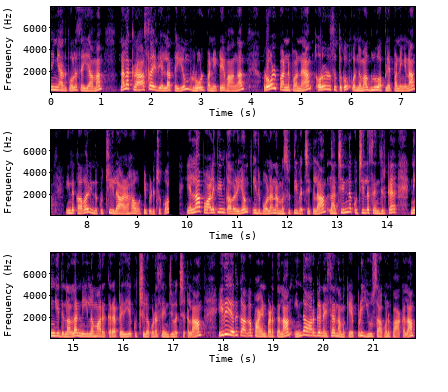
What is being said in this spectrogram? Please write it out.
நீங்கள் அது போல் செய்யாமல் நல்லா க்ராஸாக இது எல்லாத்தையும் ரோல் பண்ணிகிட்டே வாங்க. ரோல் பண்ண பண்ண ஒரு ஒரு சுத்துக்கும் கொஞ்சமாக க்ளூ அப்ளை பண்ணிங்கன்னா இந்த கவர் இந்த குச்சியில் அழகாக ஒட்டி பிடிச்சிக்கும். எல்லா பாலித்தீன் கவரையும் இது போல் நம்ம சுற்றி வச்சுக்கலாம். நான் சின்ன குச்சியில் செஞ்சுருக்கேன் நீங்கள் இது நல்லா நீளமாக இருக்கிற பெரிய குச்சியில் கூட செஞ்சு வச்சுக்கலாம். இது எதுக்காக பயன்படுத்தலாம்? இந்த ஆர்கனைசர் நமக்கு எப்படி யூஸ் ஆகும்னு பார்க்கலாம்.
